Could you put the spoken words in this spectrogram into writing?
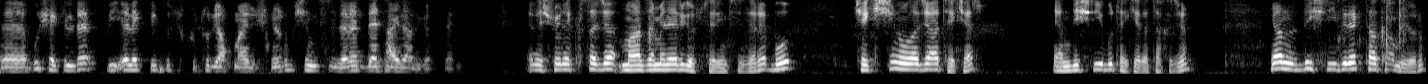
Ee, bu şekilde bir elektrikli skuter yapmayı düşünüyorum. Şimdi sizlere detayları göstereyim. Evet şöyle kısaca malzemeleri göstereyim sizlere. Bu çekişin olacağı teker. Yani dişliyi bu tekere takacağım. Yalnız dişliyi direkt takamıyorum.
